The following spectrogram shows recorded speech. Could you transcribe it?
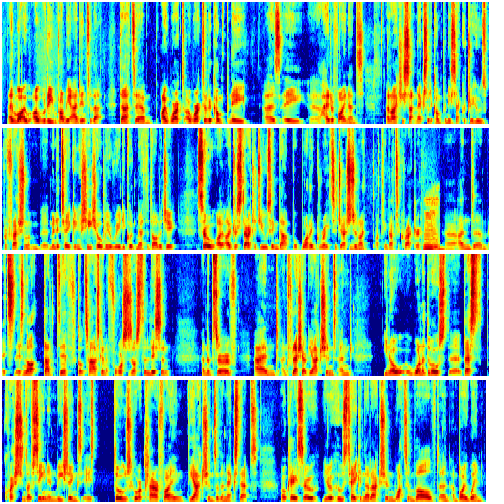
and what I, I would even probably add into that that um, I worked I worked at a company as a uh, head of finance, And I actually sat next to the company secretary who was professional at minute taking, and she showed me a really good methodology. So I, I just started using that. But what a great suggestion! Mm. I, I think that's a cracker, mm. uh, and um, it's it's not that difficult task, and it forces us to listen and observe and and flesh out the actions. And you know, one of the most uh, best questions I've seen in meetings is those who are clarifying the actions or the next steps. Okay, so you know who's taking that action, what's involved, and, and by when,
